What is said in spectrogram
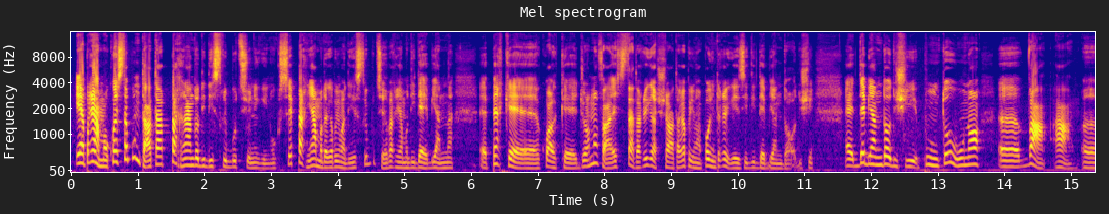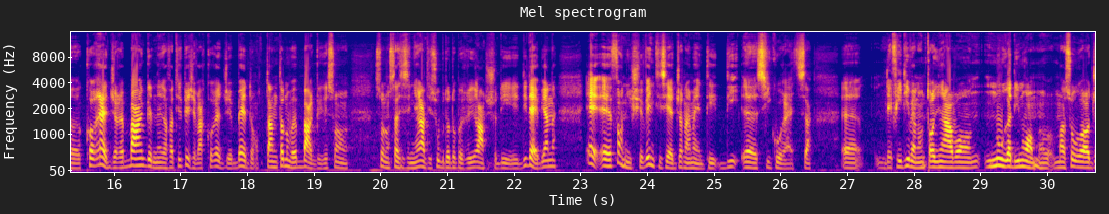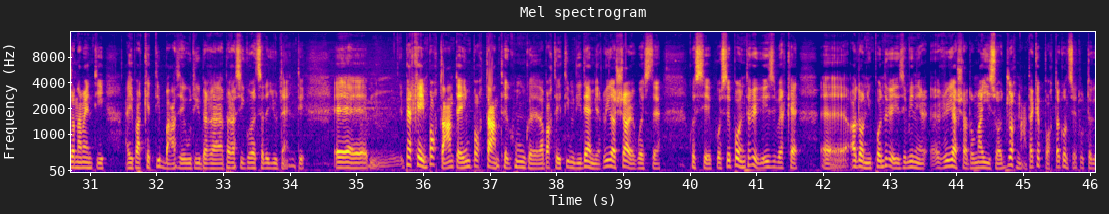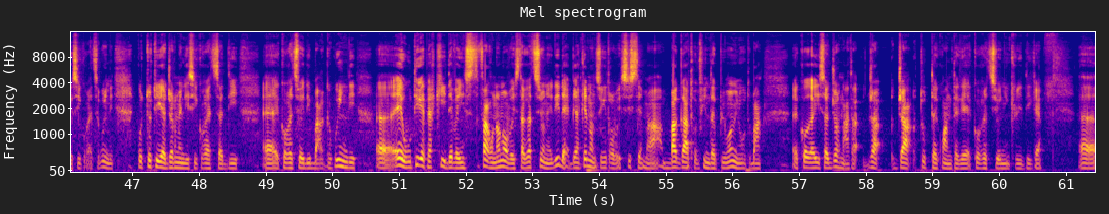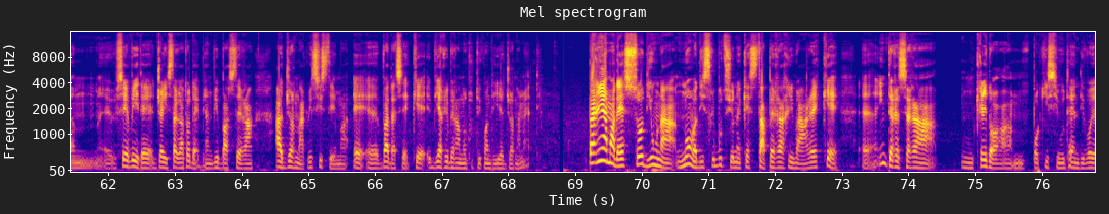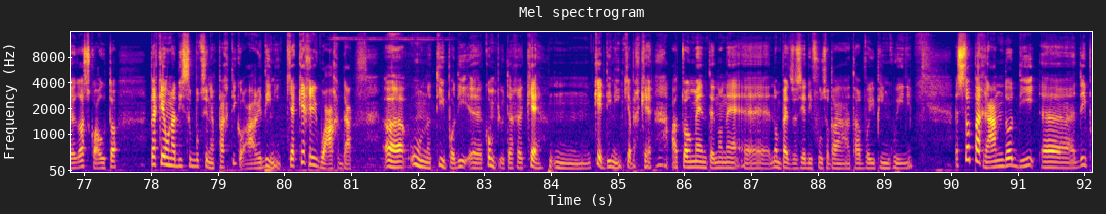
E apriamo questa puntata parlando di distribuzioni Linux e parliamo della prima distribuzione, parliamo di Debian, eh, perché qualche giorno fa è stata rilasciata la prima point release di Debian 12. Eh, Debian 12.1 eh, va a eh, correggere bug, nella fattispecie va a correggere ben 89 bug che sono, sono stati segnalati subito dopo il rilascio di, di Debian e eh, fornisce 26 aggiornamenti di eh, sicurezza eh, definitiva non togliamo nulla di nuovo, ma solo aggiornamenti ai pacchetti base utili per, per la sicurezza degli utenti. Eh, perché è importante? È importante comunque da parte del team di Debian rilasciare queste, queste, queste point release perché eh, ad ogni point release viene rilasciata una ISO aggiornata che porta con sé tutte le sicurezze, quindi con tutti gli aggiornamenti di sicurezza di eh, correzione di bug. Quindi eh, è utile per chi deve fare una nuova installazione di Debian che non si ritrova il sistema buggato fin dal primo minuto, ma eh, con la ISO aggiornata già, già tutte quante le correzioni critiche. Um, se avete già installato Debian vi basterà aggiornare il sistema e eh, va da sé che vi arriveranno tutti quanti gli aggiornamenti. Parliamo adesso di una nuova distribuzione che sta per arrivare che eh, interesserà mm, credo a pochissimi utenti voi all'ascolto perché è una distribuzione particolare di nicchia che riguarda uh, un tipo di uh, computer che, mh, mm, che, è di nicchia perché attualmente non, è, eh, non penso sia diffuso tra, tra voi pinguini. Sto parlando di, eh, dei,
